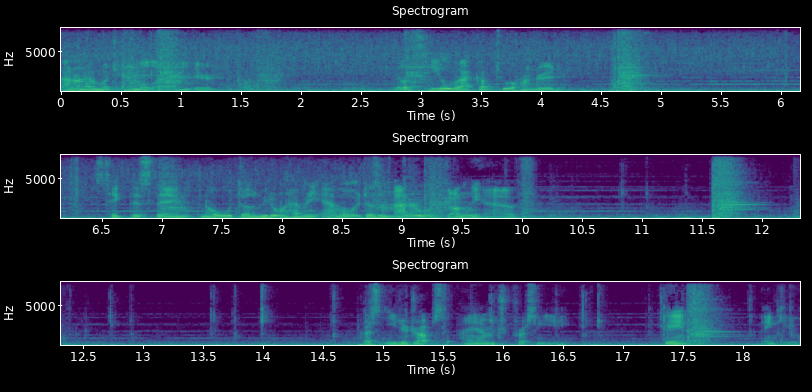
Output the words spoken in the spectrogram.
I don't have much ammo left either. Okay, let's heal back up to 100. Let's take this thing. No, it does, we don't have any ammo. It doesn't matter what gun we have. Press E to drop... I am pressing E. Game. Thank you.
